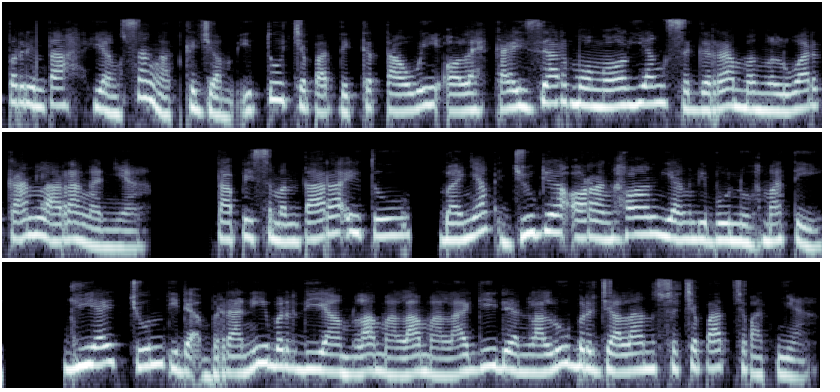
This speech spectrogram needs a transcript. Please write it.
perintah yang sangat kejam itu cepat diketahui oleh Kaisar Mongol yang segera mengeluarkan larangannya. Tapi sementara itu, banyak juga orang Han yang dibunuh mati. Giai Chun tidak berani berdiam lama-lama lagi dan lalu berjalan secepat-cepatnya.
